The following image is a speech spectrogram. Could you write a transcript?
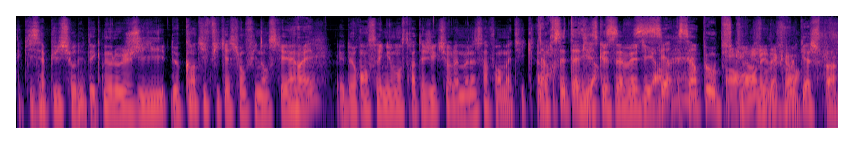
et qui s'appuie sur des technologies de quantification financière ouais. et de renseignement stratégique sur la menace informatique. Alors, c'est-à-dire qu'est-ce que ça veut dire? C'est un peu obscur. On je, est d'accord. Le cache pas.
